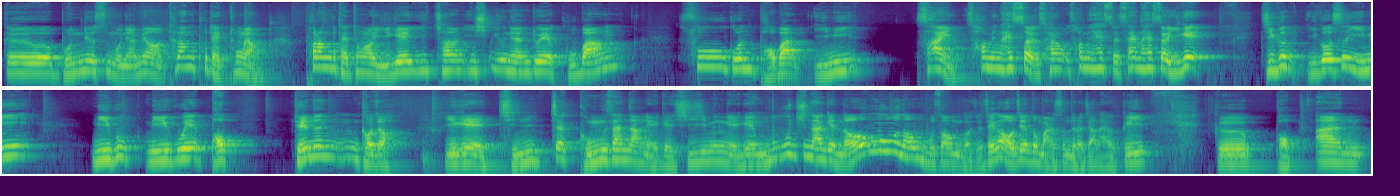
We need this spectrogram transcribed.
그 본 뉴스 뭐냐면 트럼프 대통령, 트럼프 대통령 이게 2026년도에 국방 수군 법안 이미 사인 서명했어요. 서- 서명했어요. 사인했어요. 이게 지금 이것은 이미 미국 미국의 법 되는 거죠. 이게 진짜 공산당에게 시진핑에게 무진하게 너무 너무 무서운 거죠. 제가 어제도 말씀드렸잖아요. 그, 그 법안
